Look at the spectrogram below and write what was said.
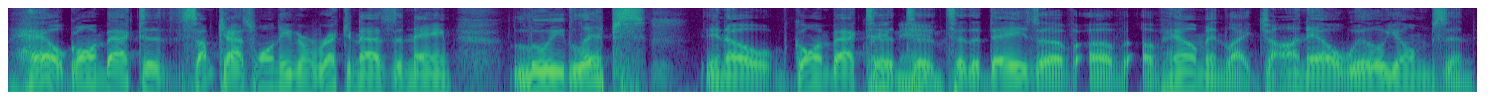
hell, going back to some cats won't even recognize the name Louis Lipps. You know, going back to, to, to the days of, of, of him and like John L. Williams and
